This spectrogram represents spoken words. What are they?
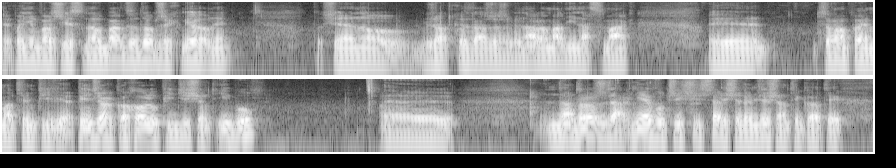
E, Ponieważ jest no, bardzo dobrze chmielony. To się no, rzadko zdarza, żeby na aromat i na smak. Yy, co wam powiem o tym piwie? 5 alkoholu, 50 ibu. Yy, na drożdżach nie W3470, tylko tych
